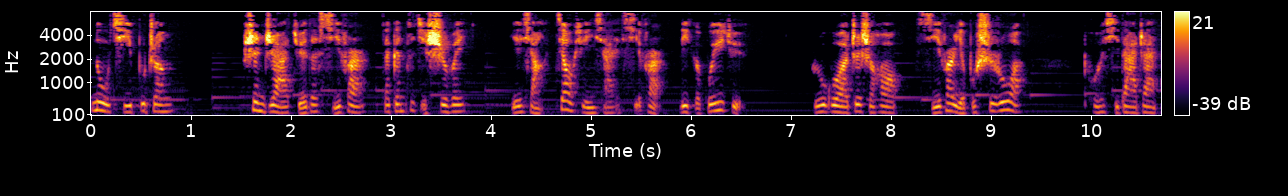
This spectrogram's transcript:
怒其不争，甚至啊觉得媳妇儿在跟自己示威，也想教训一下媳妇儿，立个规矩。如果这时候媳妇儿也不示弱，婆媳大战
